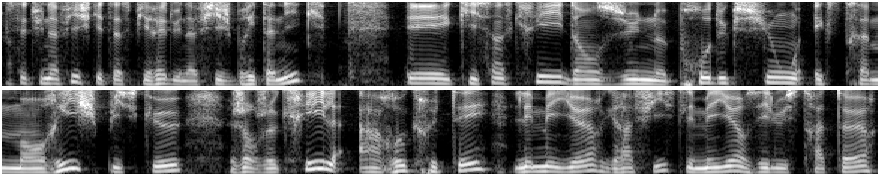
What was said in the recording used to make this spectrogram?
C'est une affiche qui est inspirée d'une affiche britannique et qui s'inscrit dans une production extrêmement riche puisque George Creel a recruté les meilleurs graphistes, les meilleurs illustrateurs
